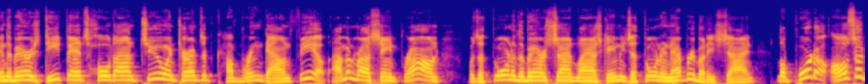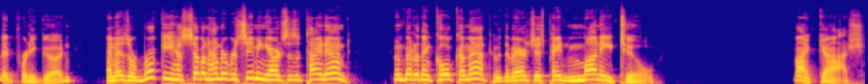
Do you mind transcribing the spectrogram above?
Can the Bears defense hold on to in terms of covering downfield? Amon-Ra St. Brown was a thorn in the Bears' side last game. He's a thorn in everybody's side. LaPorta also did pretty good. And as a rookie, has 700 receiving yards as a tight end. Doing better than Cole Kmet, who the Bears just paid money to. My gosh.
